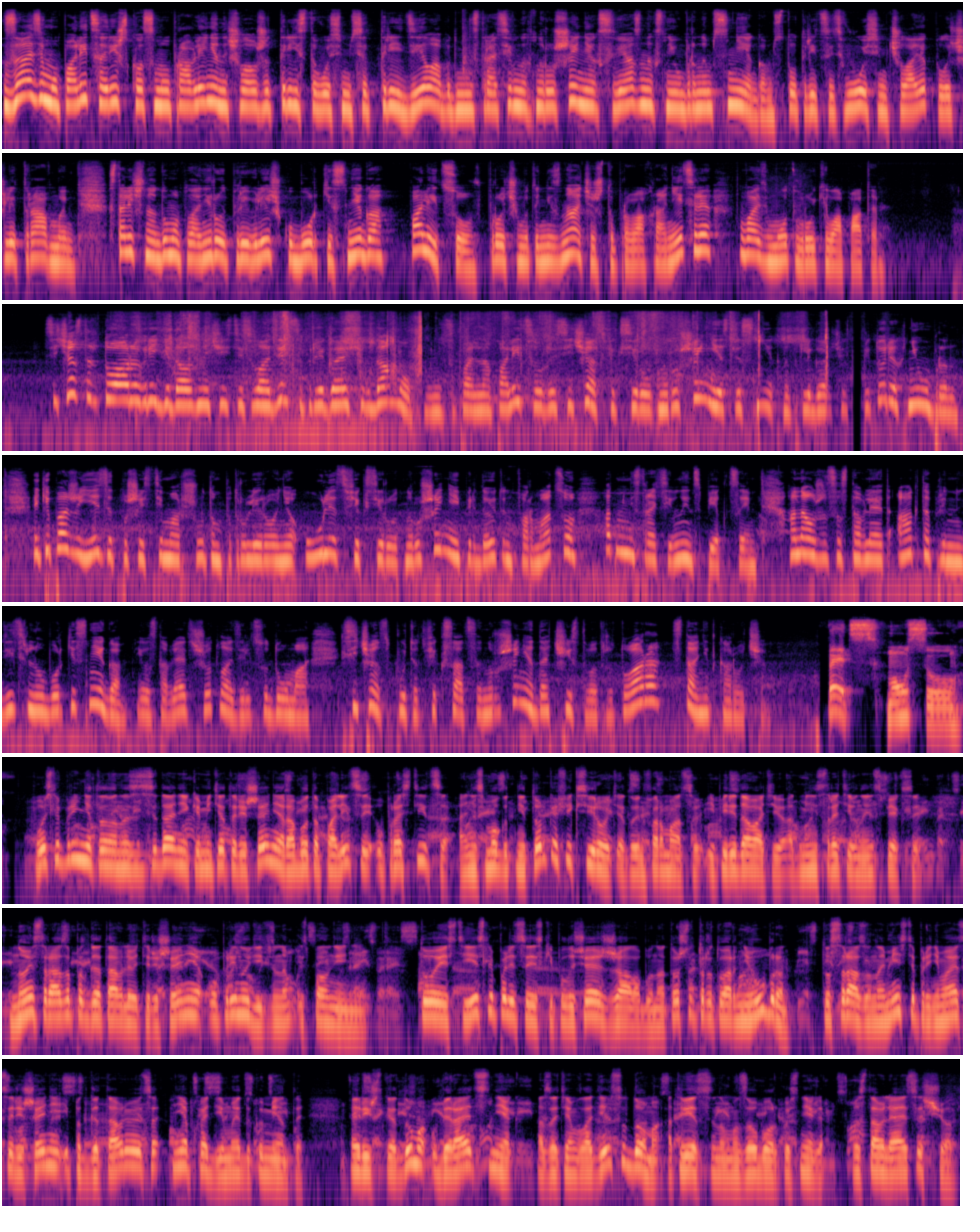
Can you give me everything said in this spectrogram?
За зиму полиция Рижского самоуправления начала уже 383 дела об административных нарушениях, связанных с неубранным снегом. 138 человек получили травмы. Столичная дума планирует привлечь к уборке снега полицию. Впрочем, это не значит, что правоохранители возьмут в руки лопаты. Сейчас тротуары в Риге должны чистить владельцы прилегающих домов. Муниципальная полиция уже сейчас фиксирует нарушения, если снег на прилегающих территориях не убран. Экипажи ездят по шести маршрутам патрулирования улиц, фиксируют нарушения и передают информацию административной инспекции. Она уже составляет акт о принудительной уборке снега и выставляет счет владельцу дома. Сейчас путь от фиксации нарушения до чистого тротуара станет короче. Pēc mūsu После принятого на заседании комитета решения работа полиции упростится. Они смогут не только фиксировать эту информацию и передавать ее административной инспекции, но и сразу подготавливать решение о принудительном исполнении. То есть, если полицейский получает жалобу на то, что тротуар не убран, то сразу на месте принимается решение и подготавливаются необходимые документы. Рижская дума убирает снег, а затем владельцу дома, ответственному за уборку снега, выставляется счет.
